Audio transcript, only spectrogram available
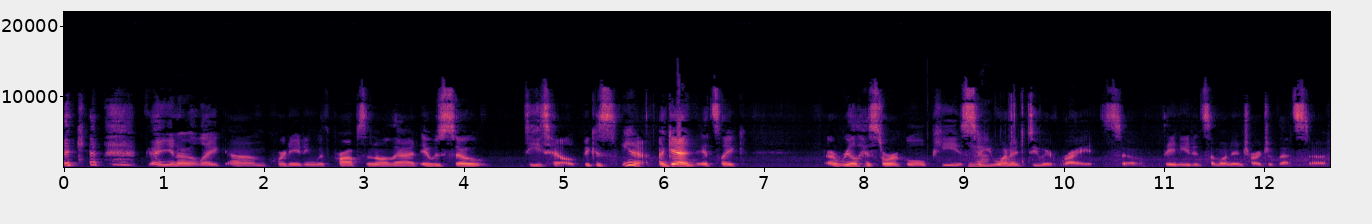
you know, like um, coordinating with props and all that. It was so detailed because you know, again, it's like a real historical piece, so you want to do it right. So they needed someone in charge of that stuff,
